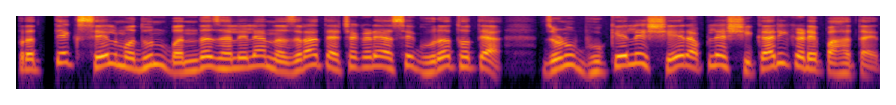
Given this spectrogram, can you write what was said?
प्रत्येक सेलमधून बंद झालेल्या नजरा त्याच्याकडे असे घुरत होत्या जणू भुकेले शेर आपल्या शिकारीकडे पाहतायत.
